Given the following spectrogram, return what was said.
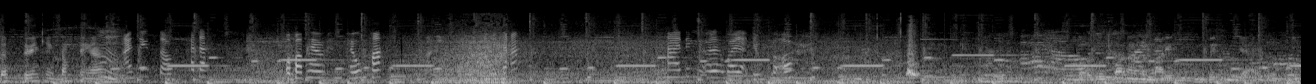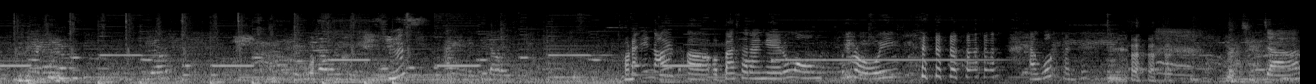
Just drinking something else. 응, I think so. 하자. 오빠 배, 배고파? 아니. 괜찮아? hai đứa nữa quay lại điểm phở. 너 오빠라는 말이 무슨 뜻인지 알고 있니? Ừ? Hồi nãy nói uh, oppa sarange đúng không? Đúng rồi. Hàn Quốc, Hàn Quốc. 진짜.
